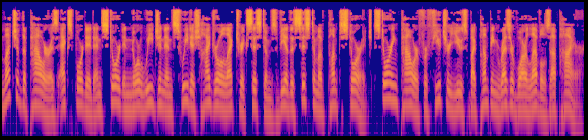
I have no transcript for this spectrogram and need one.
Much of the power is exported and stored in Norwegian and Swedish hydroelectric systems via the system of pumped storage storing power for future use by pumping reservoir levels up higher.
